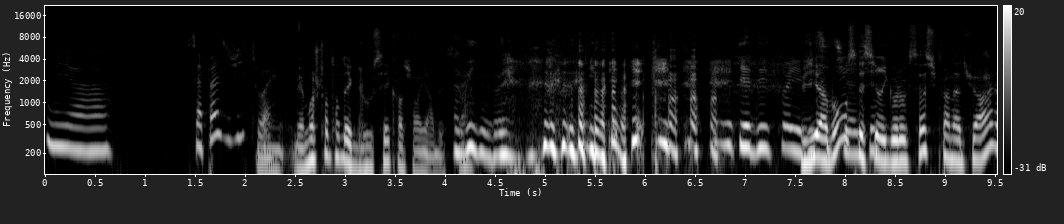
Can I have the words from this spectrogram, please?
mais ça passe vite, ouais. Mm. Mais moi, je t'entendais glousser quand tu regardais ça. Ah oui, oui, oui. il y a des fois, il y a Je des dis, ah bon, c'est si rigolo que ça, Supernatural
